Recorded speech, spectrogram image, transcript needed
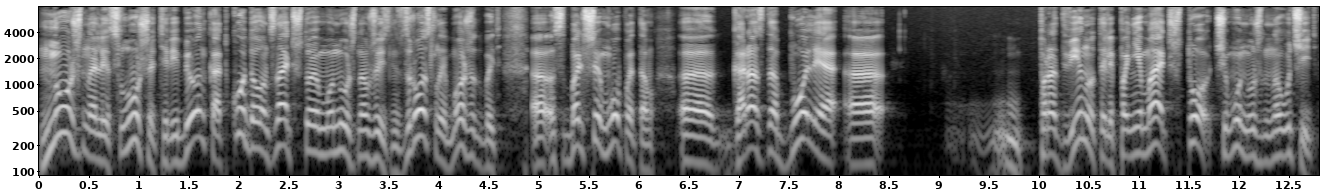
Нужно ли слушать ребенка, откуда он знает, что ему нужно в жизни? Взрослый, может быть, э, с большим опытом, гораздо более продвинут или понимает, что, чему нужно научить.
